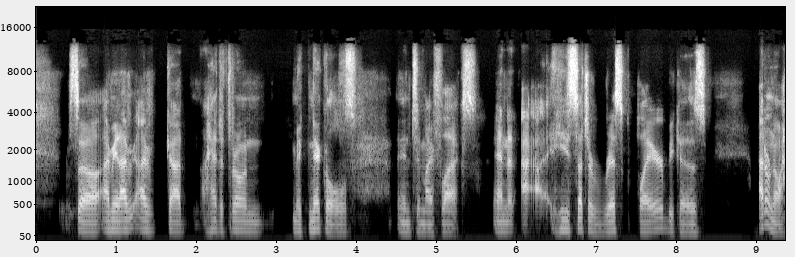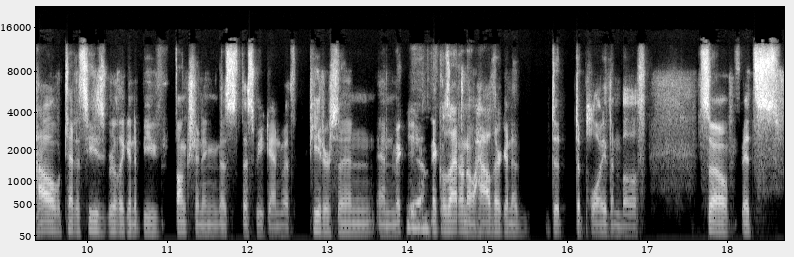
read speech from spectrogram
so I mean, I've I've got I had to throw in McNichols into my flex, and I, I, he's such a risk player because I don't know how Tennessee's really going to be functioning this this weekend with Peterson and Mc, Yeah. Nichols. I don't know how they're going to de- deploy them both. So it's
